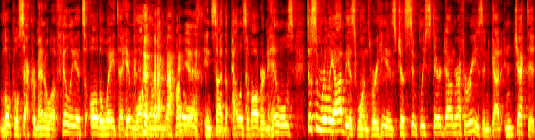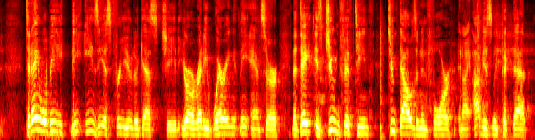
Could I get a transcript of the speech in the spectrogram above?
local Sacramento affiliates all the way to him walking around the tunnels yes. inside the Palace of Auburn Hills to some really obvious ones where he has just simply stared down referees and got injected. Today will be the easiest for you to guess, Sheed. You're already wearing the answer. The date is June 15th, 2004, and I obviously picked that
